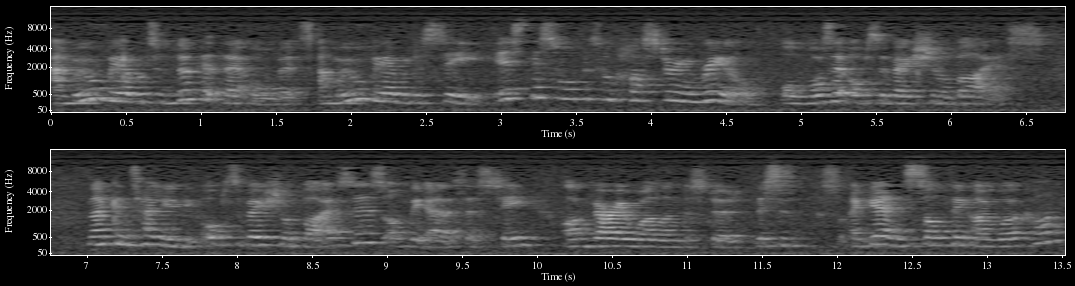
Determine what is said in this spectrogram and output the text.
And we will be able to look at their orbits and we will be able to see, is this orbital clustering real or was it observational bias? And I can tell you the observational biases of the LSST are very well understood. This is, again, something I work on,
